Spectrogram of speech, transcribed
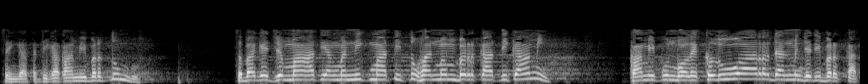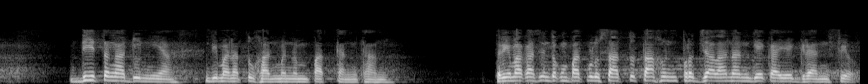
Sehingga ketika kami bertumbuh, sebagai jemaat yang menikmati Tuhan memberkati kami, kami pun boleh keluar dan menjadi berkat di tengah dunia di mana Tuhan menempatkan kami. Terima kasih untuk 41 tahun perjalanan GKY Grandfield.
